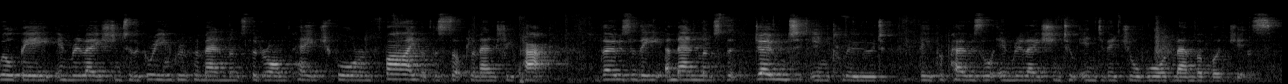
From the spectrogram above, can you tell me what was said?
will be in relation to the Green Group amendments that are on page four and five of the supplementary pack. Those are the amendments that don't include the proposal in relation to individual ward member budgets.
